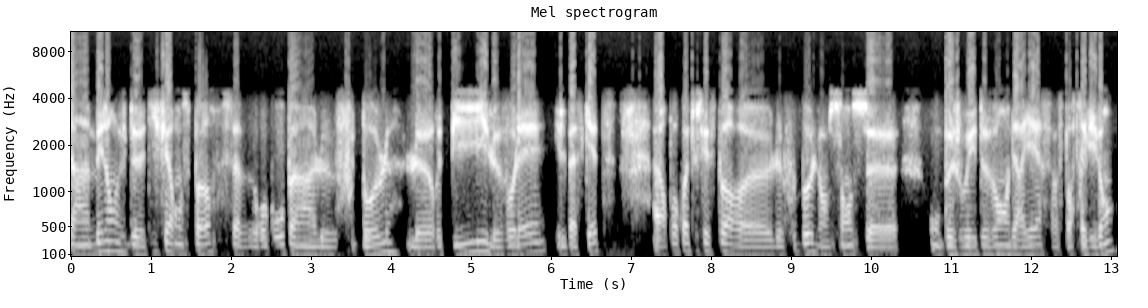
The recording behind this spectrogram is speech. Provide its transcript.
c'est un mélange de différents sports. Ça regroupe hein, le football, le rugby, le volley et le basket. Alors pourquoi tous ces sports euh, Le football dans le sens euh, où on peut jouer devant, derrière, c'est un sport très vivant.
